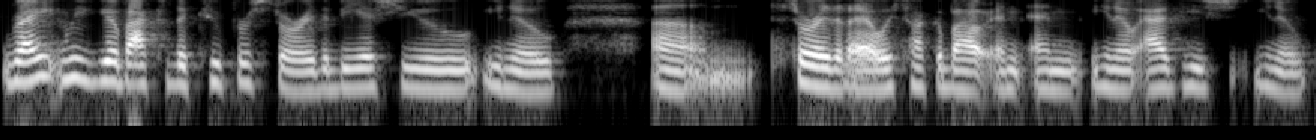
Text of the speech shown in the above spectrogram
right? We go back to the Cooper story, the BSU, you know, um, story that I always talk about. And, and, you know, as he's, you know,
